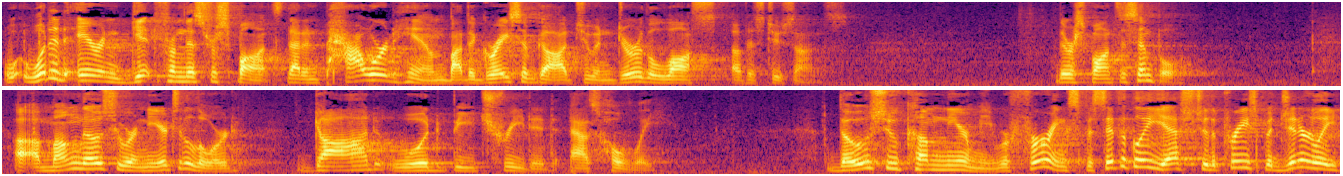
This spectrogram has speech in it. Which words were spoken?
What did Aaron get from this response that empowered him by the grace of God to endure the loss of his two sons? The response is simple uh, among those who are near to the Lord, God would be treated as holy. Those who come near me, referring specifically, yes, to the priest, but generally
